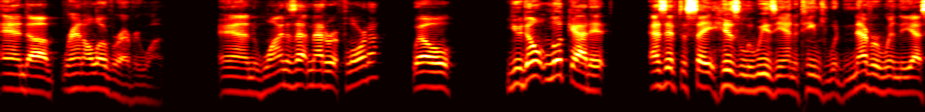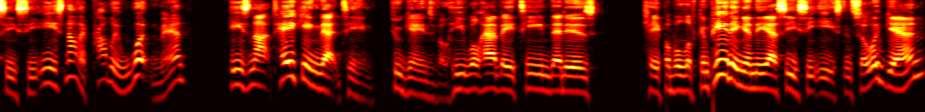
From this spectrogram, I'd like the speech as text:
and uh, ran all over everyone. And why does that matter at Florida? Well, you don't look at it as if to say his Louisiana teams would never win the SEC East. No, they probably wouldn't, man. He's not taking that team to Gainesville. He will have a team that is capable of competing in the SEC East. And so, again,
